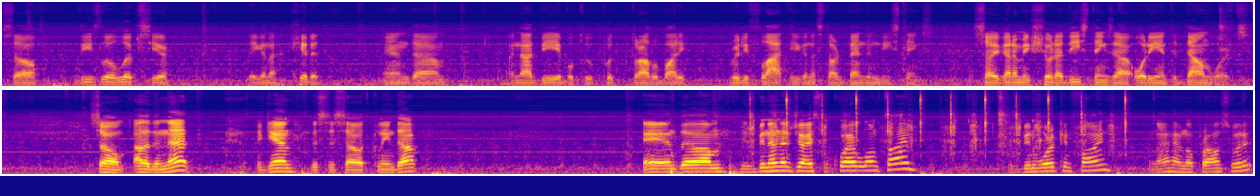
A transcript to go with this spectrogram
So these little lips here they're gonna hit it and um, and not be able to put throttle body really flat. You're gonna start bending these things. So you gotta make sure that these things are oriented downwards. So other than that again this is how it cleaned up. And um, it's been energized for quite a long time it's been working fine and I have no problems with it.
